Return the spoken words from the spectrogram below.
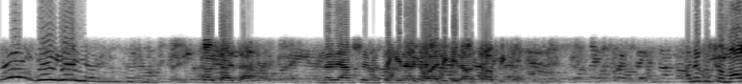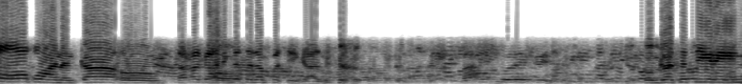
Ay, ay, ay, ay. Ikaw, Dada. Ano reaction mo sa ginagawa ni Ginoong Tropico? Ano gusto mo? Oo, kuhanan ka. O, Nakagaling na Oo. talampatigan. Congrats sa cheering.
